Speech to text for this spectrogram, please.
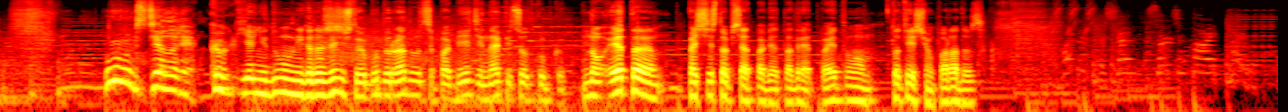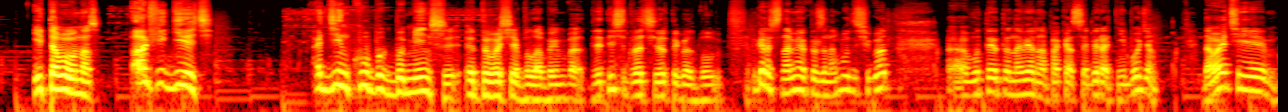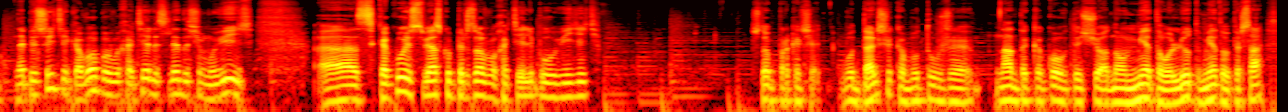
У, сделали! Как я не думал никогда в жизни, что я буду радоваться победе на 500 кубков. Но это почти 150 побед подряд, поэтому тут есть чем порадоваться. Итого у нас... Офигеть! Один кубок бы меньше, это вообще была бы имба. 2024 год был. Ну, короче, намек уже на будущий год. А, вот это, наверное, пока собирать не будем. Давайте напишите, кого бы вы хотели следующим увидеть. А, с какую связку персов вы хотели бы увидеть, чтобы прокачать. Вот дальше как будто уже надо какого-то еще одного метового, лютого, метового перса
